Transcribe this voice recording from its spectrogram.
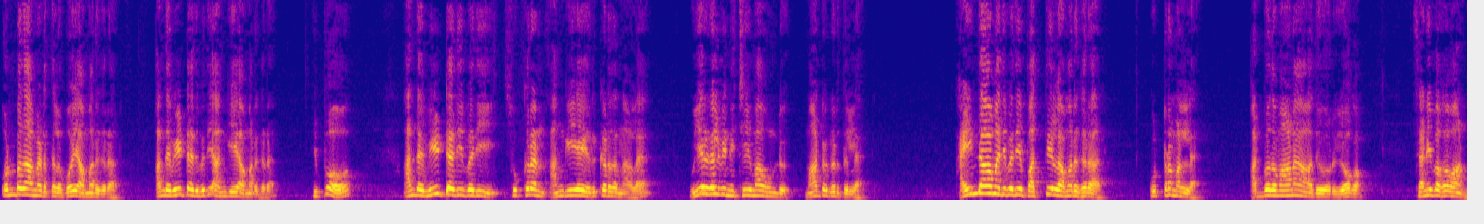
ஒன்பதாம் இடத்துல போய் அமர்கிறார். அந்த வீட்டதிபதி அங்கேயே அமர்கிறார். இப்போது அந்த வீட்டதிபதி சுக்கரன் அங்கேயே இருக்கிறதுனால உயர்கல்வி நிச்சயமாக உண்டு. மாற்று கருத்து இல்லை. ஐந்தாம் அதிபதி பத்தில் அமர்கிறார். குற்றம் அல்ல அற்புதமான அது ஒரு யோகம். சனி பகவான்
